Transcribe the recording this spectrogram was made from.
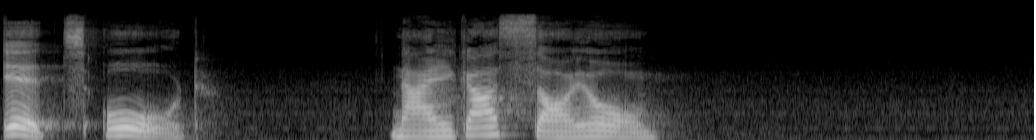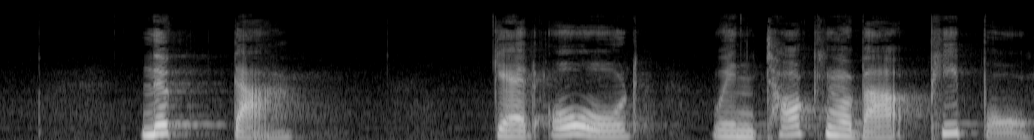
It's old. 낡았어요. 늙다. Get old when talking about people.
